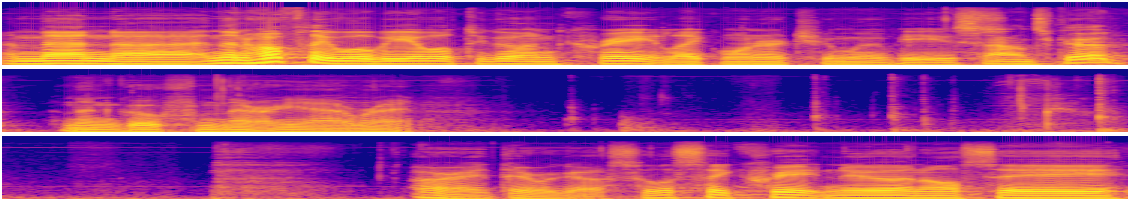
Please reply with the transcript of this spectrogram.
and then uh, and then hopefully we'll be able to go and create like one or two movies, Sounds good. and then go from there. Yeah, right. All right, there we go. So let's say create new, and I'll say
